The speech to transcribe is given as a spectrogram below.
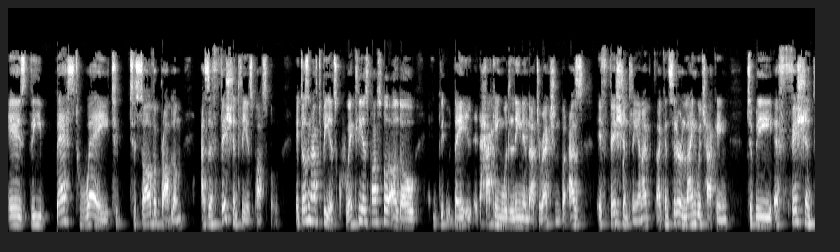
is the best way to, to solve a problem as efficiently as possible. It doesn't have to be as quickly as possible, although they, hacking would lean in that direction, but as efficiently. And I, I consider language hacking to be efficient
